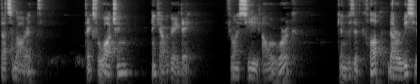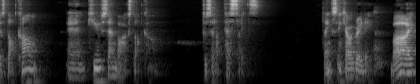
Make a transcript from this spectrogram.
That's about it. Thanks for watching and have a great day. If you want to see our work, you can visit club.orbisius.com and qsandbox.com to set up test sites. Thanks and have a great day. Bye.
